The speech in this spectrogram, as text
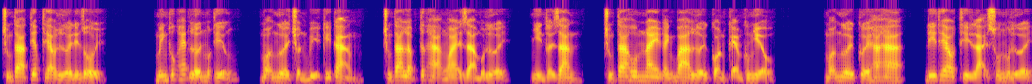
chúng ta tiếp theo lưới đến rồi. Minh thúc hét lớn một tiếng mọi người chuẩn bị kỹ cảng chúng ta lập tức hạ ngoài ra một lưới, nhìn thời gian, chúng ta hôm nay đánh ba lưới còn kém không nhiều. Mọi người cười ha ha, đi theo thì lại xuống một lưới.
